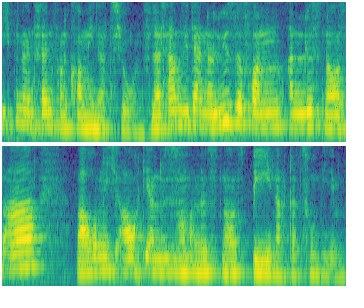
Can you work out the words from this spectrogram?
Ich bin ein Fan von Kombination. Vielleicht haben Sie die Analyse von Analystenhaus A, warum nicht auch die Analyse vom Analystenhaus B noch dazu nehmen?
